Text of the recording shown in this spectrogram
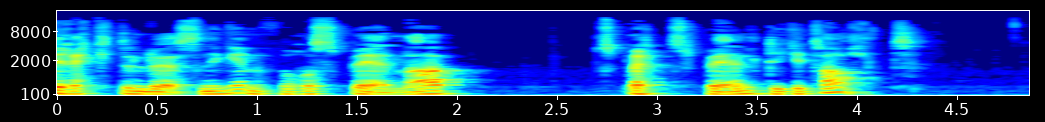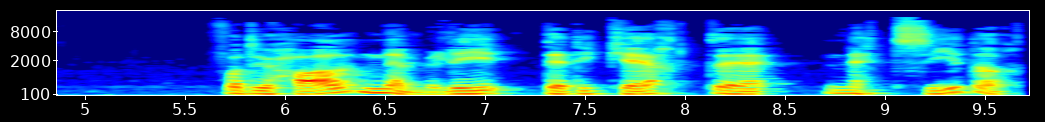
direkte løsningen for å spille sprettspill digitalt. For du har nemlig dedikerte nettsider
